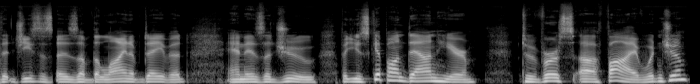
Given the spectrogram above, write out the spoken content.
that Jesus is of the line of David and is a Jew. But you skip on down here to verse uh, 5, wouldn't you?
